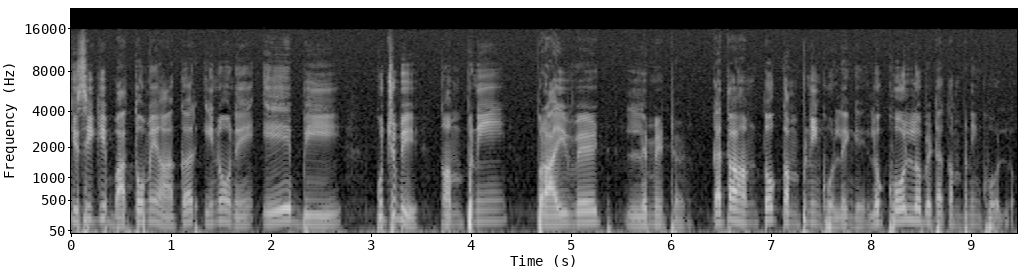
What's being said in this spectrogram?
किसी की बातों में आकर इन्होंने ए बी कुछ भी कंपनी प्राइवेट लिमिटेड। कहता हम तो कंपनी खोलेंगे। लो खोल लो बेटा कंपनी खोल लो।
